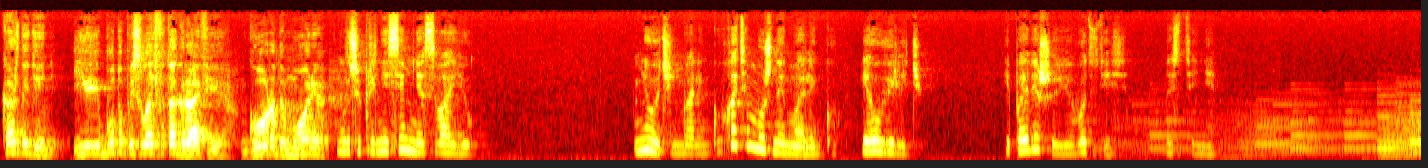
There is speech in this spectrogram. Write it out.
Каждый день. И буду присылать фотографии города, моря. Лучше принеси мне свою. Не очень маленькую. Хотя можно и маленькую. Я увеличу. И повешу ее вот здесь, на стене. Thank you.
